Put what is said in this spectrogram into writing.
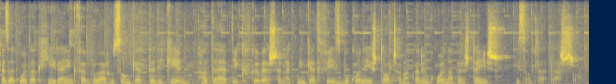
Ezek voltak híreink február 22-én. Ha tehetik, kövessenek minket Facebookon és tartsanak velünk holnap este is. Viszontlátásra!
